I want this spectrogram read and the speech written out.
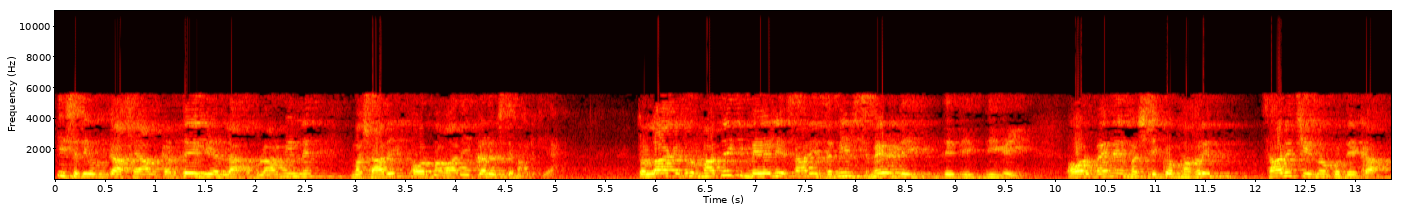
اس لیے ان کا خیال کرتے ہوئے اللہ غلامین نے مشارق اور مغارب کا استعمال کیا تو اللہ کے صرف ماتے کہ میرے لیے ساری زمین سمیٹ دی, دی, دی گئی۔ اور میں نے مشرق و مغرب ساری چیزوں کو دیکھا۔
